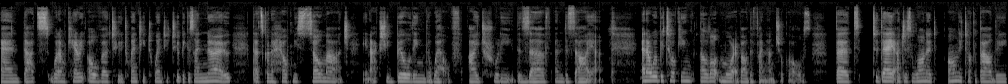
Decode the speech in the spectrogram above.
And that's what I'm carrying over to 2022 because I know that's going to help me so much in actually building the wealth I truly deserve and desire. And I will be talking a lot more about the financial goals. But today I just wanted only talk about the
